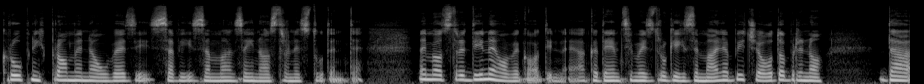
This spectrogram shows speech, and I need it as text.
krupnih promjena u vezi sa vizama za inostrane studente. Naime, od sredine ove godine akademcima iz drugih zemalja bit će odobreno da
